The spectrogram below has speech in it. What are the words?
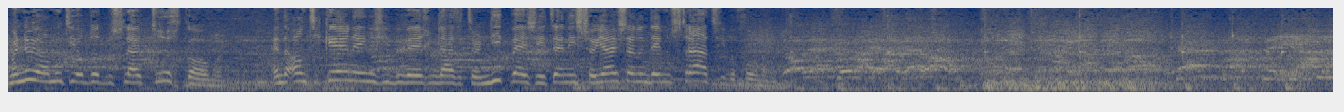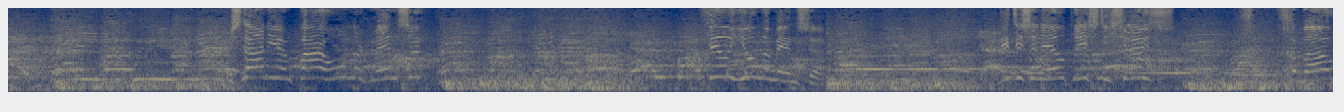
Maar nu al moet hij op dat besluit terugkomen. En de anti-kernenergiebeweging laat het er niet bij zitten en is zojuist aan een demonstratie begonnen. Dit is een heel prestigieus ge- gebouw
